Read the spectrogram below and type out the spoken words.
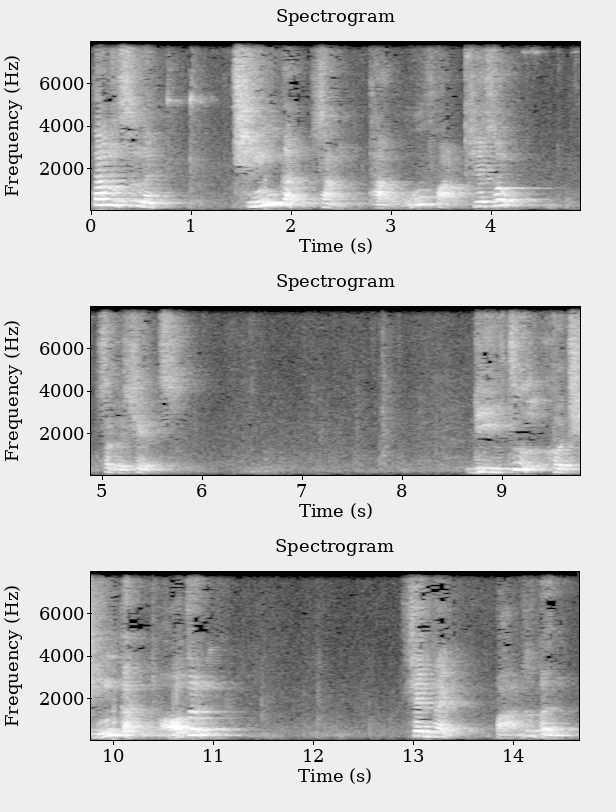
但是呢，情感上他无法接受这个现实，理智和情感矛盾，现在把日本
